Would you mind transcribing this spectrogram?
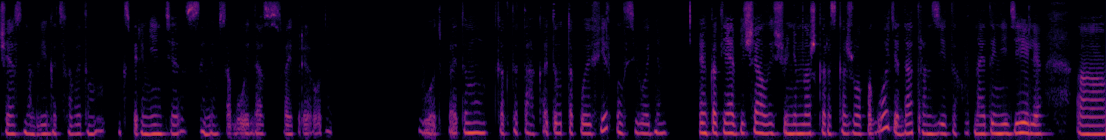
честно двигаться в этом эксперименте с самим собой, да, с своей природой. Вот, поэтому как-то так. Это вот такой эфир был сегодня. И, как я обещала, еще немножко расскажу о погоде, да, транзитах. Вот на этой неделе э,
